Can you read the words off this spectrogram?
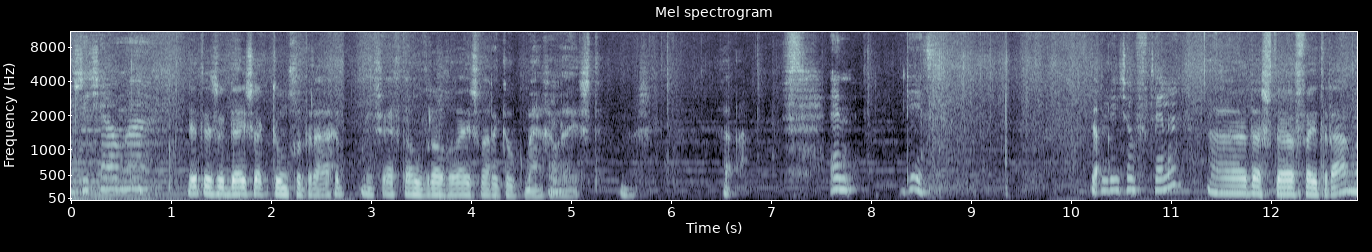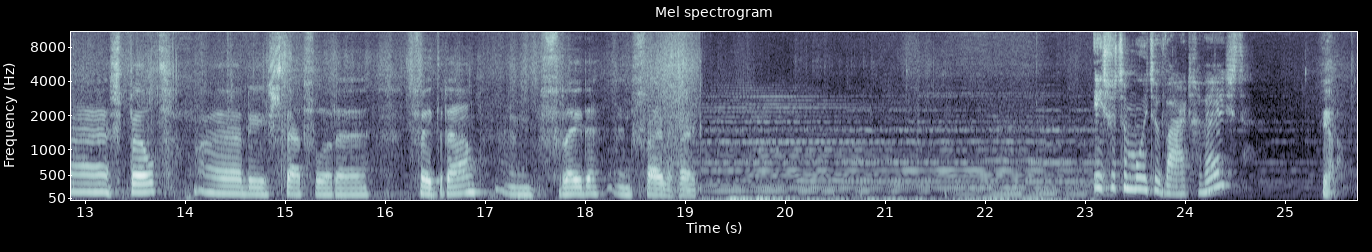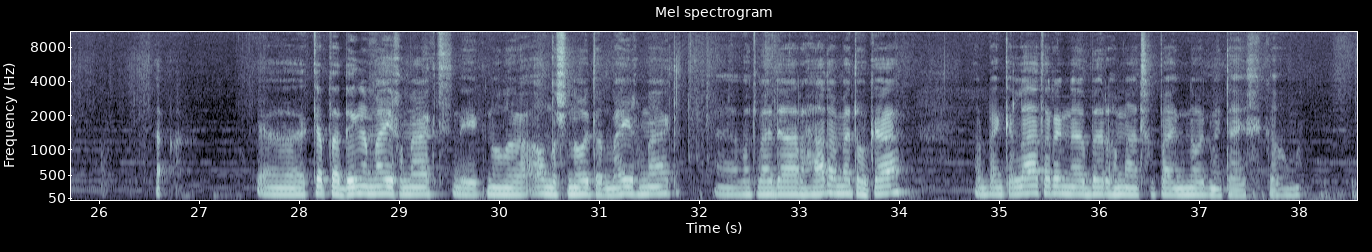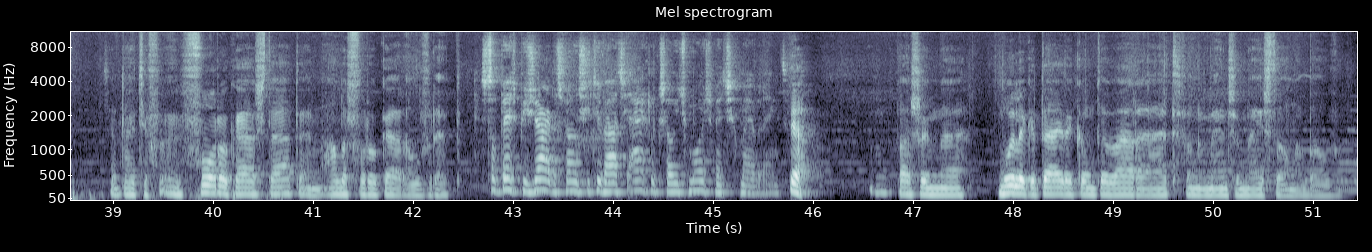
Is dit jouw... Dit is het deze heb ik toen gedragen. Het is echt overal geweest waar ik ook ben geweest. Dus, ja. En dit? Ja. Wil je iets over vertellen? Eh, dat is de veteraanspeld. Eh die staat voor eh, veteraan en vrede en veiligheid. Is het de moeite waard geweest? Ja. Eh, ik heb daar dingen meegemaakt die ik nog anders nooit had meegemaakt. Eh, wat wij daar hadden met elkaar, daar ben ik er later in de burgermaatschappij nooit meer tegengekomen. Dat je voor elkaar staat en alles voor elkaar over hebt. is toch best bizar dat zo'n situatie eigenlijk zoiets moois met zich meebrengt. Ja, pas in uh, moeilijke tijden komt de waarheid van de mensen meestal naar boven.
